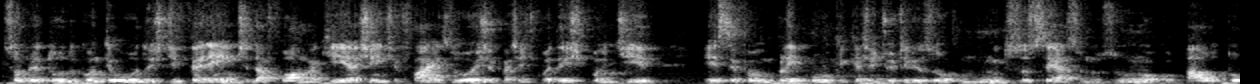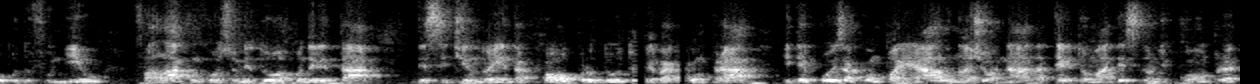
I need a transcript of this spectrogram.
sobretudo conteúdos diferentes da forma que a gente faz hoje, para a gente poder expandir esse foi um playbook que a gente utilizou com muito sucesso no Zoom, ocupar o topo do funil, falar com o consumidor quando ele está decidindo ainda qual produto ele vai comprar e depois acompanhá-lo na jornada até ele tomar a decisão de compra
